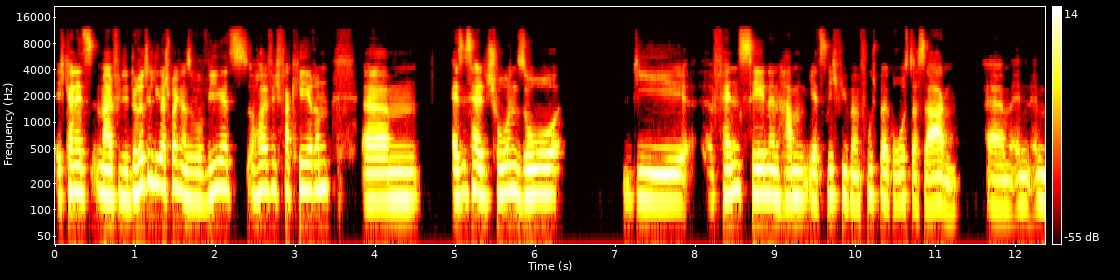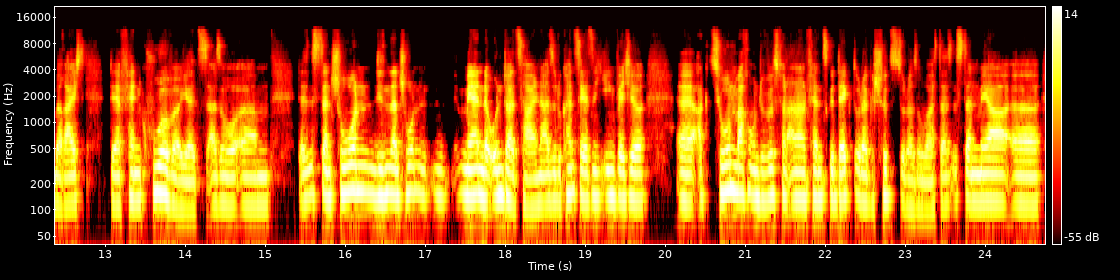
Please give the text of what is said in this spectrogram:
ich kann jetzt mal für die dritte Liga sprechen, also wo wir jetzt häufig verkehren. Ähm, es ist halt schon so, die Fanszenen haben jetzt nicht wie beim Fußball groß das Sagen ähm, in, im Bereich der Fankurve jetzt. Also ähm, das ist dann schon, die sind dann schon mehr in der Unterzahl. Ne? Also du kannst ja jetzt nicht irgendwelche äh, Aktionen machen und du wirst von anderen Fans gedeckt oder geschützt oder sowas. Das ist dann mehr, äh,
